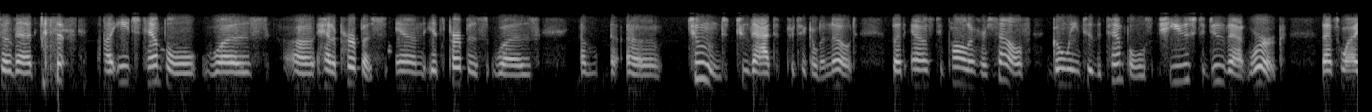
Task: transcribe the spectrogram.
So that so, uh, each temple was uh, had a purpose, and its purpose was uh, uh, tuned to that particular note. But as to Paula herself going to the temples, she used to do that work. That's why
